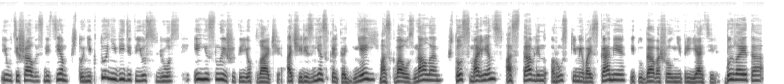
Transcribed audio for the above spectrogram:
и утешалась ли тем, что никто не видит ее слез и не слышит ее плача. А через несколько дней Москва узнала, что Смоленск оставлен русскими войсками, и туда вошел неприятель. Было это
